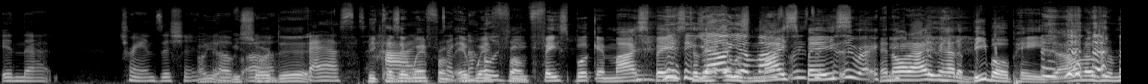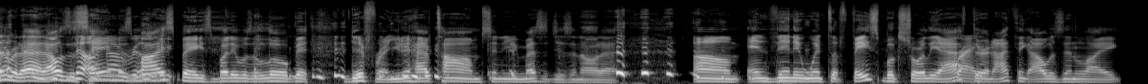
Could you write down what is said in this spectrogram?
in that transition. Oh yeah, of, we sure uh, did. Fast because it went from technology. it went from Facebook and MySpace because it, it, was yeah, MySpace, MySpace right. and all that. I even had a Bebo page. I don't know if you remember that. That was the no, same as really. MySpace, but it was a little bit different. You didn't have Tom sending you messages and all that. Um, and then it went to Facebook shortly after, right. and I think I was in like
